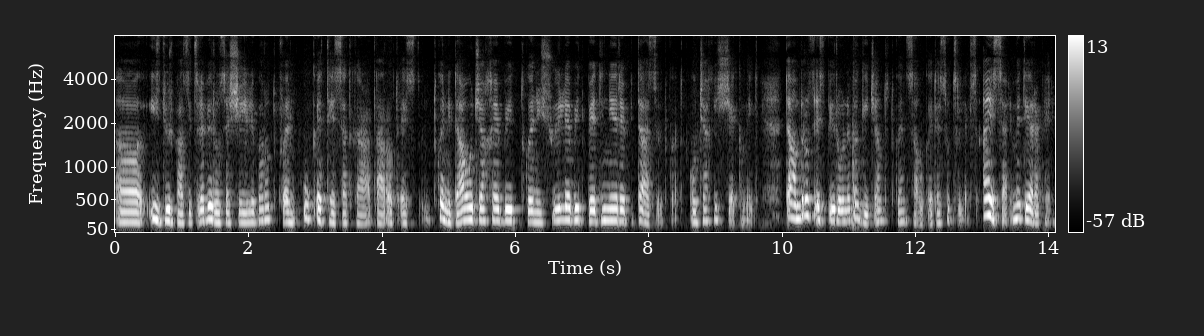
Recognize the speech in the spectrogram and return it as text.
ის ძვირფასი წლები, როცა შეიძლება რომ თქვენ უკეთესად გაატაროთ ეს თქვენი დაოჯახებით, თქვენი შვილებით, ბედნიერებით და ასე ვთქვათ, ოჯახის შექმნით. და ამ დროს ეს პიროვნება გიჭამთ თქვენ საუკეთესო წლებს. აი ეს არის, მეტი არაფერი.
